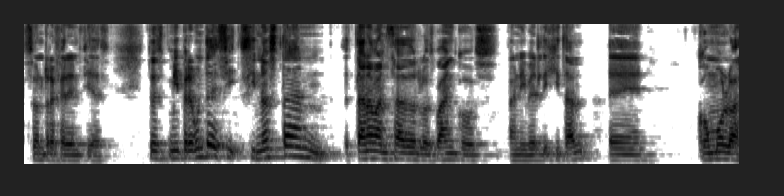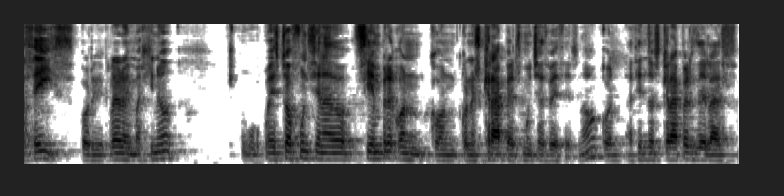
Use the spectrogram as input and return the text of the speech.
son referencias. Entonces, mi pregunta es, si, si no están tan avanzados los bancos a nivel digital, eh, ¿cómo lo hacéis? Porque, claro, imagino esto ha funcionado siempre con, con, scrappers muchas veces, ¿no? Con, haciendo scrappers de las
